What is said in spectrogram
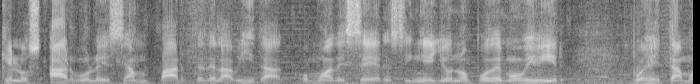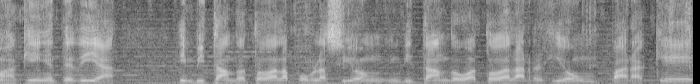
que los árboles sean parte de la vida como ha de ser, sin ellos no podemos vivir, pues estamos aquí en este día invitando a toda la población, invitando a toda la región para que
